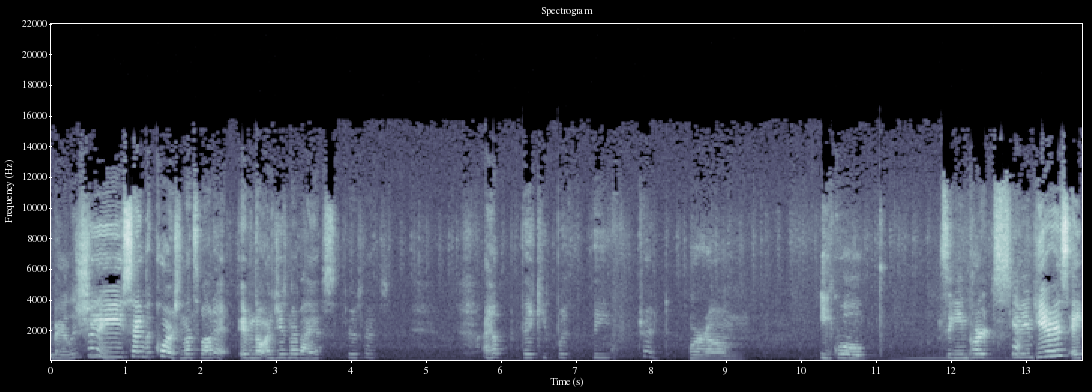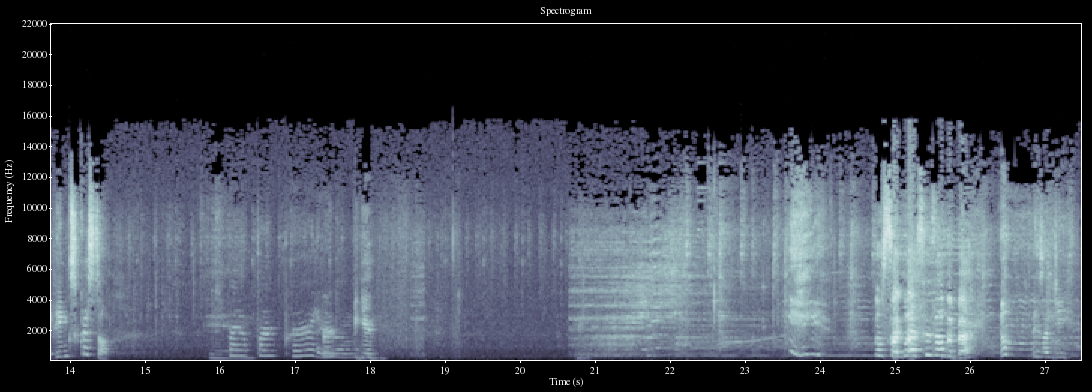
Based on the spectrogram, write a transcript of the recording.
She barely she sang the chorus and that's about it even though Eunji is my bias it was nice I hope they keep with the trend Or um, equal singing parts. You mean? Here is A Pink's Crystal. And begin. Those sunglasses on the back. oh, there's Angie.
